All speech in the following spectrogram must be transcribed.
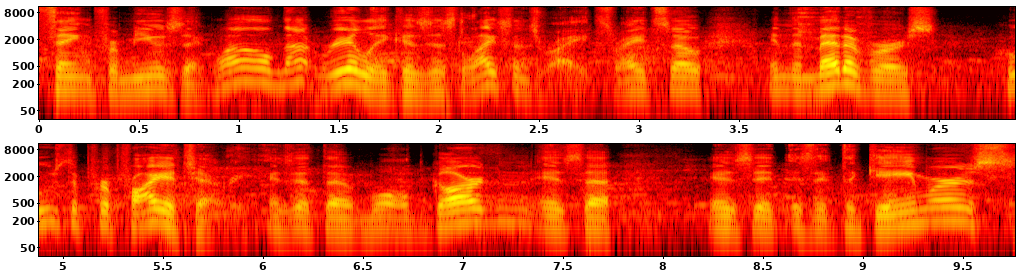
thing for music? Well, not really, because it's license rights, right? So in the metaverse, who's the proprietary? Is it the walled garden? Is, the, Is it, is it the gamers?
